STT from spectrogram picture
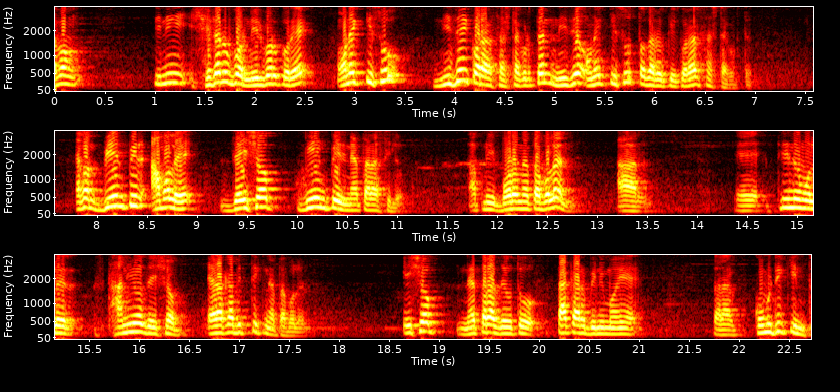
এবং তিনি সেটার উপর নির্ভর করে অনেক কিছু নিজেই করার চেষ্টা করতেন, নিজে অনেক কিছু তদারকি করার চেষ্টা করতেন। এখন বিএনপির আমলে যেই সব বিএনপির নেতারা ছিল, আপনি বড় নেতা বলেন আর তৃণমূলের স্থানীয় যেসব এলাকাভিত্তিক নেতা বলেন এইসব নেতারা যেহেতু টাকার বিনিময়ে তারা কমিটি কিনত,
